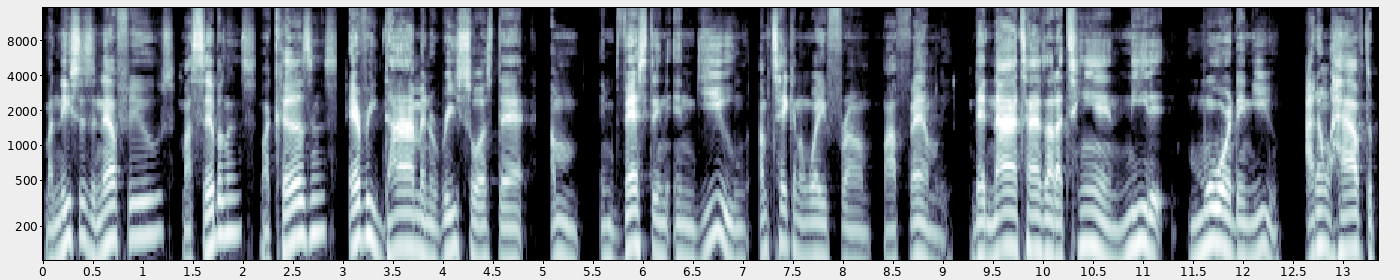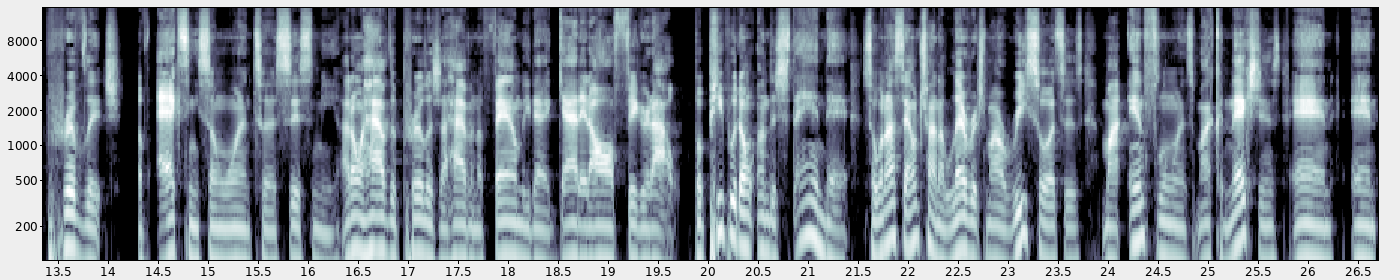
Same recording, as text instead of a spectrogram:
my nieces and nephews, my siblings, my cousins, every dime and resource that I'm investing in you, I'm taking away from my family that nine times out of 10 need it more than you. I don't have the privilege of asking someone to assist me. I don't have the privilege of having a family that got it all figured out. But people don't understand that. So when I say I'm trying to leverage my resources, my influence, my connections and and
